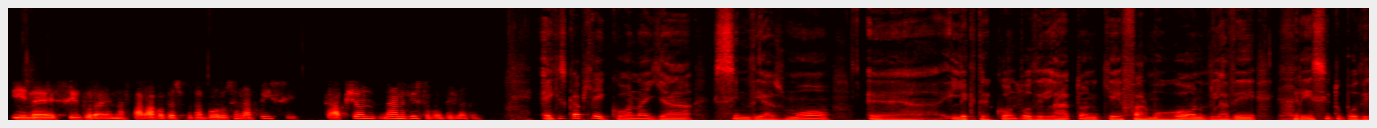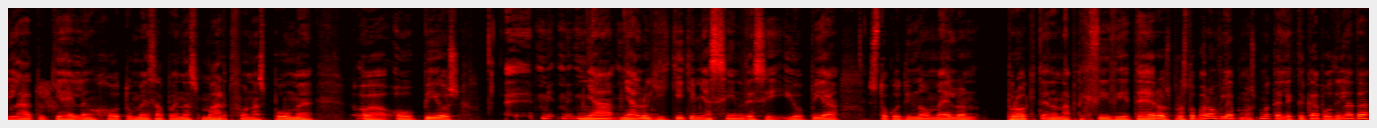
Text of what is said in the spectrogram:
Είναι σίγουρα ένας παράγοντας που θα μπορούσε να πείσει κάποιον να ανεβεί στο ποδήλατο. Έχεις κάποια εικόνα για συνδυασμό ε, ηλεκτρικών ποδηλάτων και εφαρμογών, δηλαδή χρήση του ποδηλάτου και έλεγχό του μέσα από ένα smartphone ας πούμε, ο οποίος ε, μια, μια λογική και μια σύνδεση η οποία στο κοντινό μέλλον πρόκειται να αναπτυχθεί ιδιαιτέρως. Προς το παρόν, βλέπουμε ας πούμε, τα ηλεκτρικά ποδήλατα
